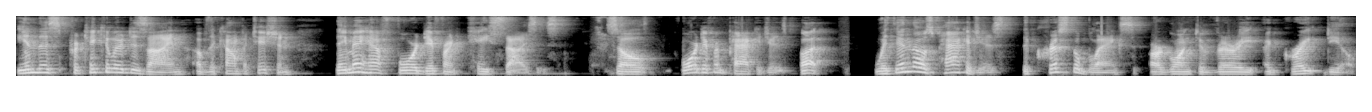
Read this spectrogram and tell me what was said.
in this particular design of the competition, they may have four different case sizes. So, four different packages, but within those packages, the crystal blanks are going to vary a great deal.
